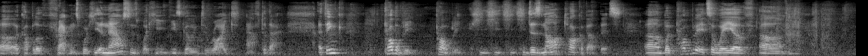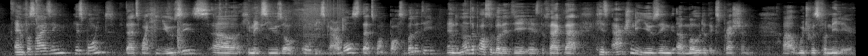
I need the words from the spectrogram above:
uh, a couple of fragments where he announces what he is going to write after that. I think probably, probably, he, he, he does not talk about this, uh, but probably it's a way of um, emphasizing his point. That's why he uses, uh, he makes use of all these parables. That's one possibility. And another possibility is the fact that he's actually using a mode of expression uh, which was familiar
